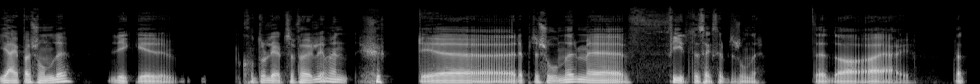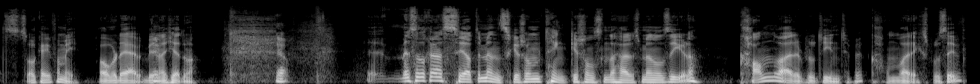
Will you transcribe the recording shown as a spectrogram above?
Jeg personlig liker kontrollert selvfølgelig, men hurtige repetisjoner med fire til seks repetisjoner. Det, da er jeg That's ok for meg. Over det jeg begynner å kjede meg. Ja. Men så kan jeg se at det er mennesker som tenker sånn som det her som jeg nå sier, da. Kan være proteintype, kan være eksplosiv,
